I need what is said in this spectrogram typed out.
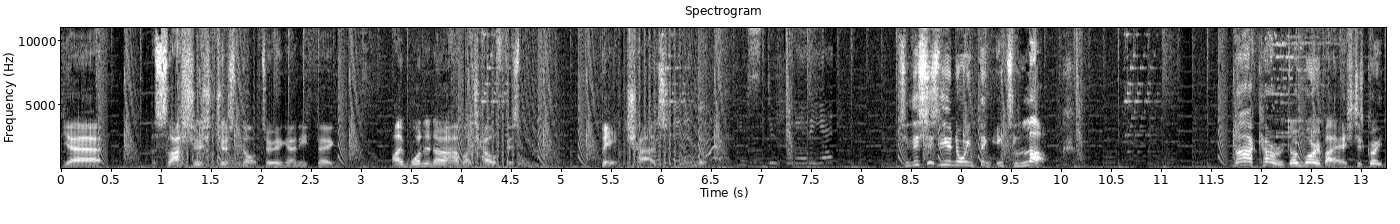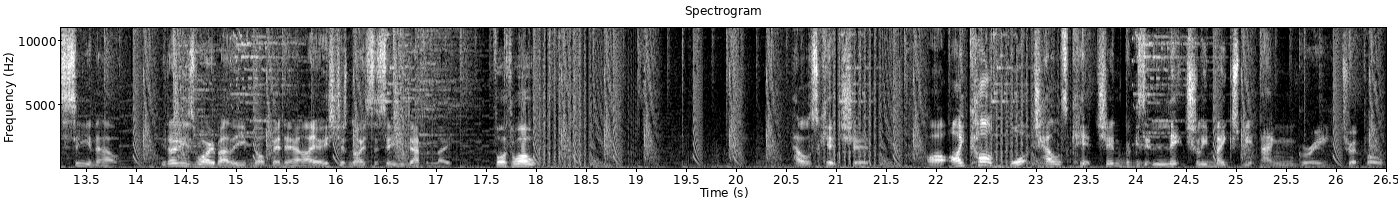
Yeah, Slasher's just not doing anything. I want to know how much health this bitch has. See, this is the annoying thing. It's luck. Nah, Karu, don't worry about it. It's just great to see you now. You don't need to worry about that you've not been here. I, it's just nice to see you, definitely. Fourth wall. Hell's Kitchen. Oh, I can't watch Hell's Kitchen because it literally makes me angry, Triple.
